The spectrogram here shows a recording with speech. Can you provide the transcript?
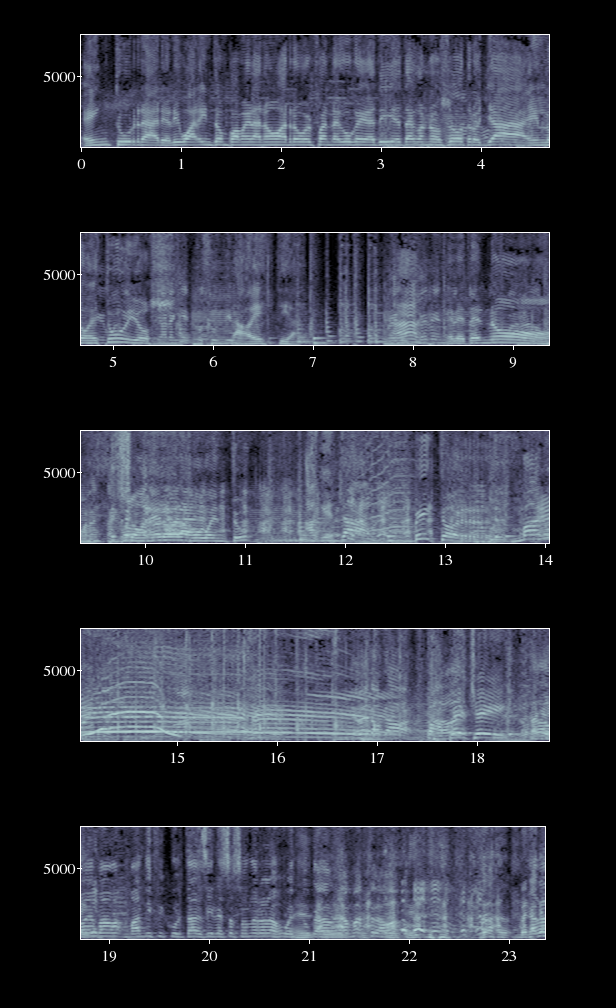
En tu radio, Lee Warrington, Pamela Noa, Robert Fandagu, que a ti está con nosotros ya en los estudios. La bestia. Ah, el eterno sonero de la juventud. Aquí está, Víctor Manuel. Papeche. Cada vez más, más dificultad decirle eso sonero a la juventud, cada vez más trabajo. ¿Verdad Cada que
